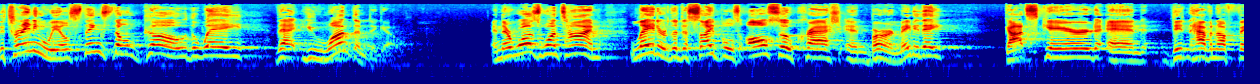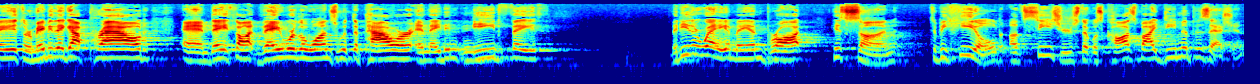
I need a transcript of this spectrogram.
the training wheels, things don't go the way that you want them to go. And there was one time later, the disciples also crash and burn. Maybe they got scared and didn't have enough faith, or maybe they got proud and they thought they were the ones with the power and they didn't need faith. But either way, a man brought his son to be healed of seizures that was caused by demon possession,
